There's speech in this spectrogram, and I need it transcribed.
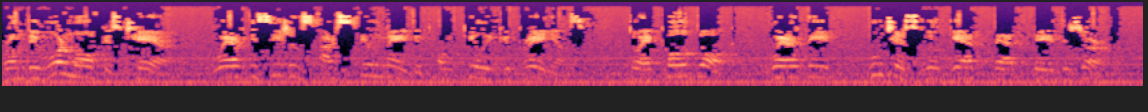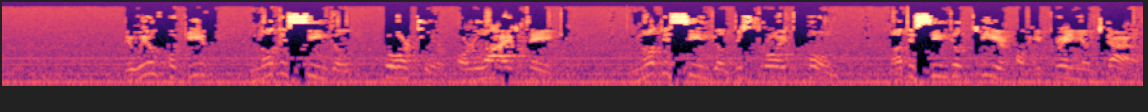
from the War Office chair, decisions are still made on killing Ukrainians, to a cold dog, where the butchers will get that they deserve. They will forgive not a single torture or life taken, not a single destroyed home, not a single tear of Ukrainian child.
